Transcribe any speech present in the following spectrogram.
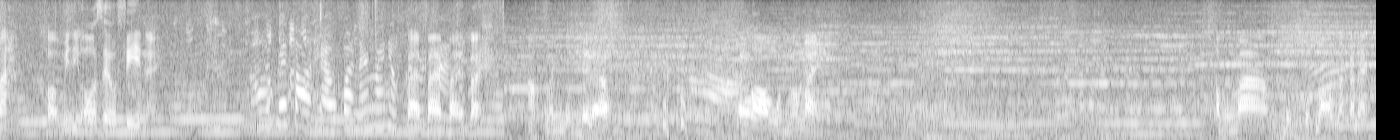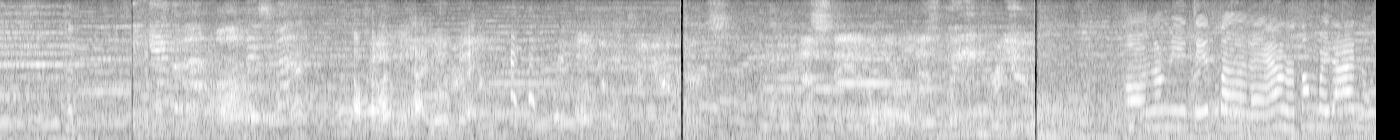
มา ขอวิดีโอเซลฟี่หน่อยอ๋อไปต่อแถวก่อนได้ไหมเดี๋ยวไปไปไปไปอ้าวมันหมุนไปแล้ว ต้องรอหมุนมาใหม่ เอาเป็นว่าหมุนครบรอบแล้วก็ได้ เอาข้างหลังมีถ่ายรูปด้วย อ๋อเรามีจิตเตอร์แล้ว เราต้องไปด้านนู้น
